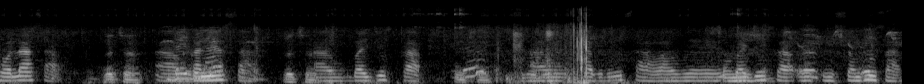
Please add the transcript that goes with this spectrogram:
भोला साहब अच्छा। गणेश साहब अच्छा। बैजू साहब अच्छा। सबरू साहब बैजू साहब शंभू साहब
